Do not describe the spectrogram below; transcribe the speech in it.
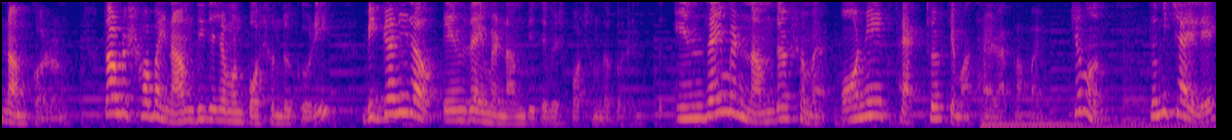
নামকরণ। তো আমরা সবাই নাম দিতে যেমন পছন্দ করি, বিজ্ঞানীরাও এনজাইমের নাম দিতে বেশ পছন্দ করেন। এনজাইমের নাম দেওয়ার সময় অনেক ফ্যাক্টরকে মাথায় রাখা হয়। যেমন, তুমি চাইলে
